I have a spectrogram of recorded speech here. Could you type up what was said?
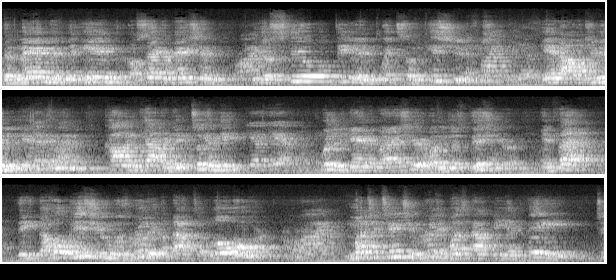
demanding the end of segregation, we are still dealing with some issues in our community. And, and, and Colin Kaepernick took a knee Yeah, yeah. really began it last year. It wasn't just this year. In fact, the, the whole issue was really about to blow over. Right. Much attention really was not being paid to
